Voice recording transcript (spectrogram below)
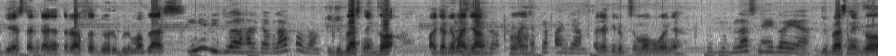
di STNK-nya terdaftar 2015. Ini dijual harga berapa bang? 17 nego, pajaknya 17 panjang. nego. Hmm, Pajaknya panjang. Pajak hidup semua pokoknya. 17 nego ya. 17 nego.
